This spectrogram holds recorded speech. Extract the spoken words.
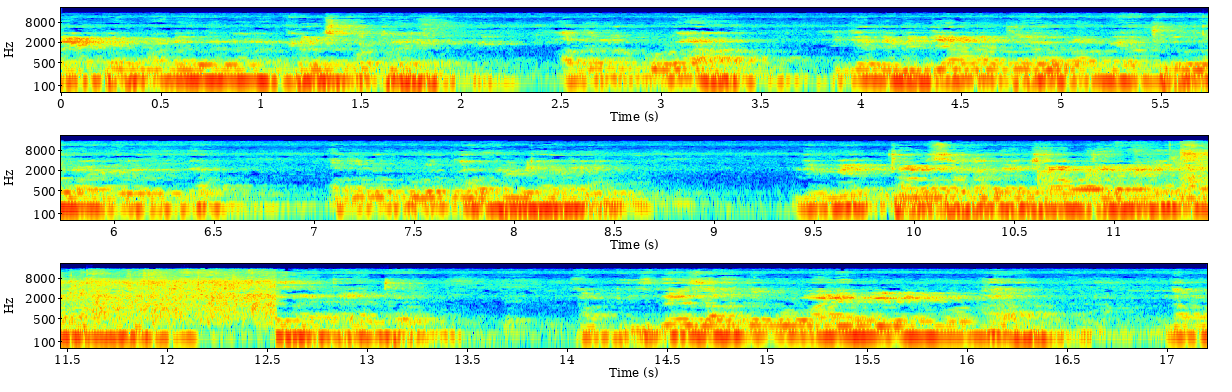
ರೆಕಮೆಂಡ್ ಮಾಡೋದನ್ನು ನಾನು ಕಳಿಸ್ಕೊಟ್ರೆ, ಅದನ್ನು ಕೂಡ ಈಗ ವಿದ್ಯಾಮಂತ್ರಿ ಅವರು ನಮಗೆ ಹತ್ತಿರದವರಾಗಿರೋದ್ರಿಂದ ಅದನ್ನು ಕೂಡ ಕಂಪ್ಲೀಟ್ ಆಗಿ ನಿಮಗೆ ತರಿಸಬೇಕಾದ ಜವಾಬ್ದಾರಿಯನ್ನು ನಾನು ಸಾಯ್ತಾ ನಮ್ಮ ಬಿಸ್ನೆಸ್ ಅದಕ್ಕೂ ಮಾಡಿದ್ರಿ ನೀವು ಅಂತ ನಮ್ಮ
